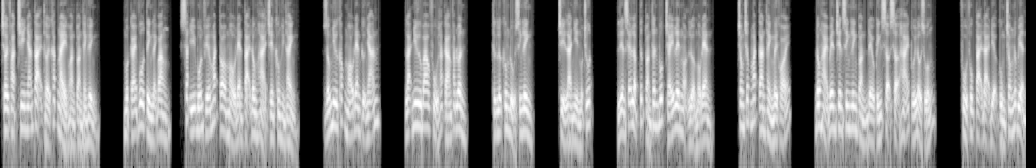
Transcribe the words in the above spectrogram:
Trời phạt chi nhãn tại thời khắc này hoàn toàn thành hình. Một cái vô tình lạnh băng, sắc ý bốn phía mắt to màu đen tại đông hải trên không hình thành. Giống như khóc máu đen cự nhãn, lại như bao phủ hắc cám pháp luân. Thực lực không đủ sinh linh, chỉ là nhìn một chút, liền sẽ lập tức toàn thân bốc cháy lên ngọn lửa màu đen. Trong chớp mắt tan thành mây khói, đông hải bên trên sinh linh toàn đều kính sợ sợ hãi túi đầu xuống, phủ phục tại đại địa cùng trong nước biển,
